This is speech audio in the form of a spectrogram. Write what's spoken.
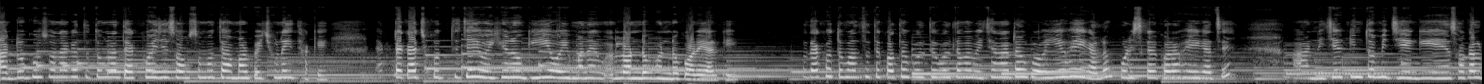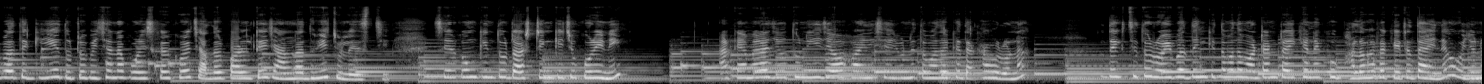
আর ডুগু সোনাকে তো তোমরা দেখো যে সবসময় তো আমার পেছনেই থাকে। একটা কাজ করতে চাই ওইখানেও গিয়ে ওই মানে লন্ড ভন্ড করে আর কি। তো দেখো, তোমার সাথে কথা বলতে বলতে আমার বিছানাটাও ইয়ে হয়ে গেল, পরিষ্কার করা হয়ে গেছে। আর নিচের কিন্তু আমি যে গিয়ে সকালবেলাতে গিয়ে দুটো বিছানা পরিষ্কার করে চাদর পাল্টে জানলা ধুয়ে চলে এসেছি। সেরকম কিন্তু ডাস্টিং কিছু করিনি। আর ক্যামেরা যেহেতু নিয়ে যাওয়া হয়নি, সেই জন্য তোমাদেরকে দেখা হলো না। তো দেখছি তো রবিবার দিন কিন্তু আমাদের মাটনটা এখানে খুব ভালোভাবে কেটে দেয় না, ওই জন্য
